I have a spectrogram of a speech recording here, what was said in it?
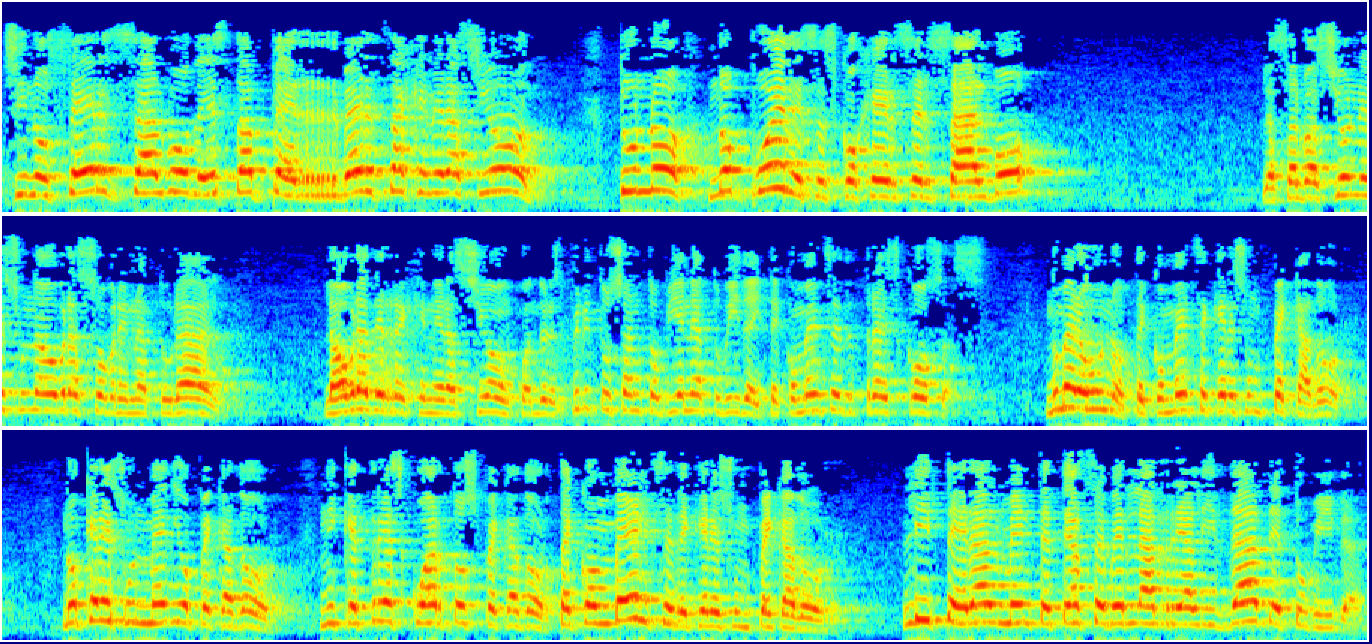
sino ser salvo de esta perversa generación. Tú no, no puedes escoger ser salvo la salvación es una obra sobrenatural, la obra de regeneración, cuando el Espíritu Santo viene a tu vida y te convence de tres cosas. Número uno, te convence que eres un pecador, no que eres un medio pecador, ni que tres cuartos pecador, te convence de que eres un pecador. Literalmente te hace ver la realidad de tu vida,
